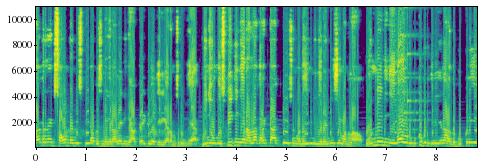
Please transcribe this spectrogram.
ஆல்டர்னேட் சவுண்ட் அண்ட் ஸ்பீடா பேசுனீங்கனாலே நீங்க அட்ராக்டிவா தெரிய ஆரம்பிச்சிருவீங்க. நீங்க உங்க ஸ்பீக்கிங்க நல்லா கரெக்டா ஆக்டிவேஷன் பண்றதுக்கு நீங்க ரெண்டு விஷயம் பண்ணலாம். ஒண்ணு நீங்க ஏதாவது ஒரு புக் படிக்கிறீங்கன்னா அந்த புக்லயே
